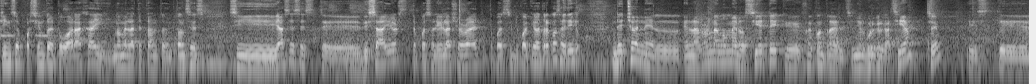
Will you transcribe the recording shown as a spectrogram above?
15% de tu baraja y no me late tanto. Entonces, si haces este Desires, te puede salir la Sherite o te puede salir cualquier otra cosa. Y de, hecho, en, el, en la ronda número 7, que fue contra el señor Burger García, sí. este,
